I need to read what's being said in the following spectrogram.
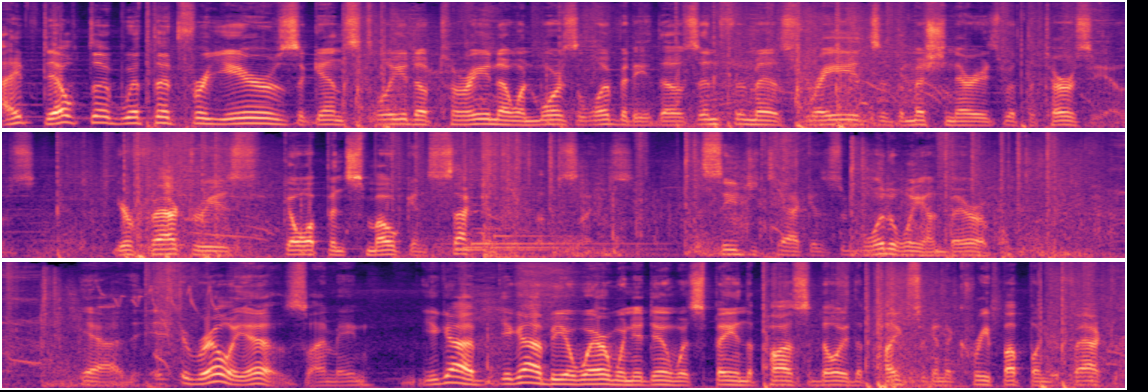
I've dealt with it for years against Toledo, Torino, and Moors of Liberty, those infamous raids of the missionaries with the Tercios. Your factories go up in smoke in seconds with those things. The siege attack is literally unbearable. Yeah, it, it really is. I mean, you gotta, you gotta be aware when you're dealing with Spain the possibility the pikes are gonna creep up on your factory.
